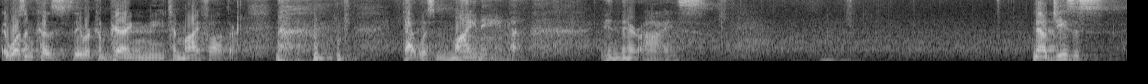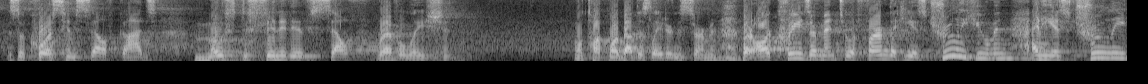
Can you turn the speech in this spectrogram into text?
It wasn't because they were comparing me to my father. That was my name in their eyes. Now, Jesus is, of course, himself God's most definitive self revelation. We'll talk more about this later in the sermon. But our creeds are meant to affirm that He is truly human and He is truly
